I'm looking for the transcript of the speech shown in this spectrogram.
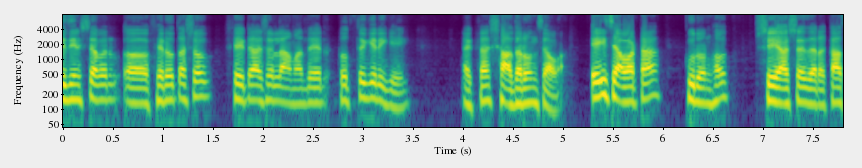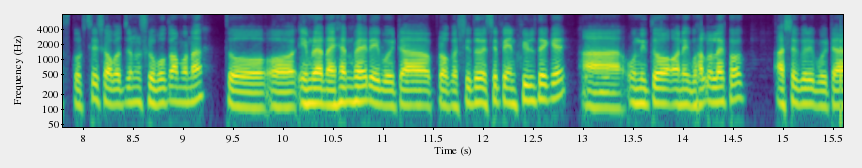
এই জিনিসটা আবার ফেরত আসুক, সেটা আসলে আমাদের প্রত্যেকেরই কি একটা সাধারণ চাওয়া। এই চাওয়াটা পূরণ হোক, সেই আশায় যারা কাজ করছে, সবার জন্য শুভকামনা। তো ইমরান রায়হান ভাইয়ের এই বইটা প্রকাশিত হয়েছে পেনফিল্ড থেকে। উনি তো অনেক ভালো লেখক। আশা করি বইটা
